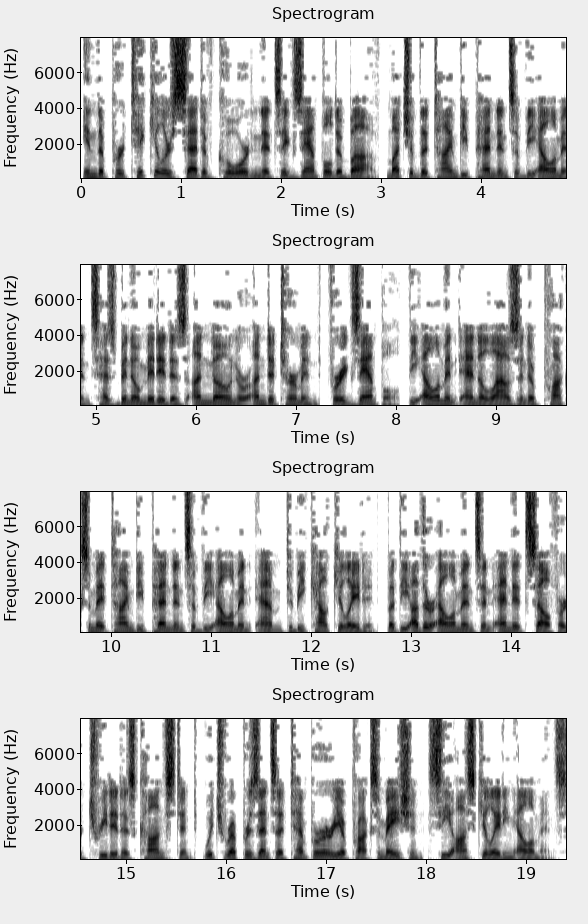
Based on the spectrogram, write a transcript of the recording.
In the particular set of coordinates exampled above, much of the time dependence of the elements has been omitted as unknown or undetermined, for example, the element n allows an approximate time dependence of the element m to be calculated, but the other elements and n itself are treated as constant, which represents a temporary approximation see osculating elements.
